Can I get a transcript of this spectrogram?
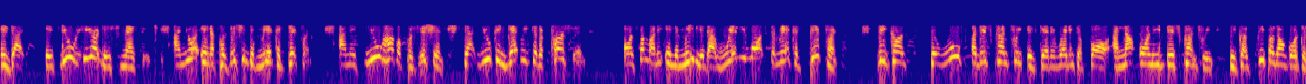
is that if you hear this message and you're in a position to make a difference, and if you have a position that you can get me to the person or somebody in the media that really wants to make a difference, this country is getting ready to fall, and not only this country, because people don't go to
